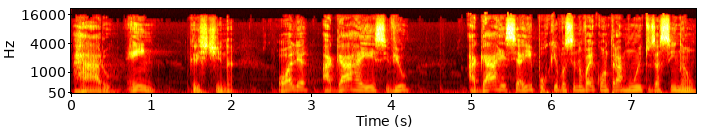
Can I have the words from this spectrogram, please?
raro, hein, Cristina? Olha, agarra esse, viu? Agarra esse aí porque você não vai encontrar muitos assim não.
